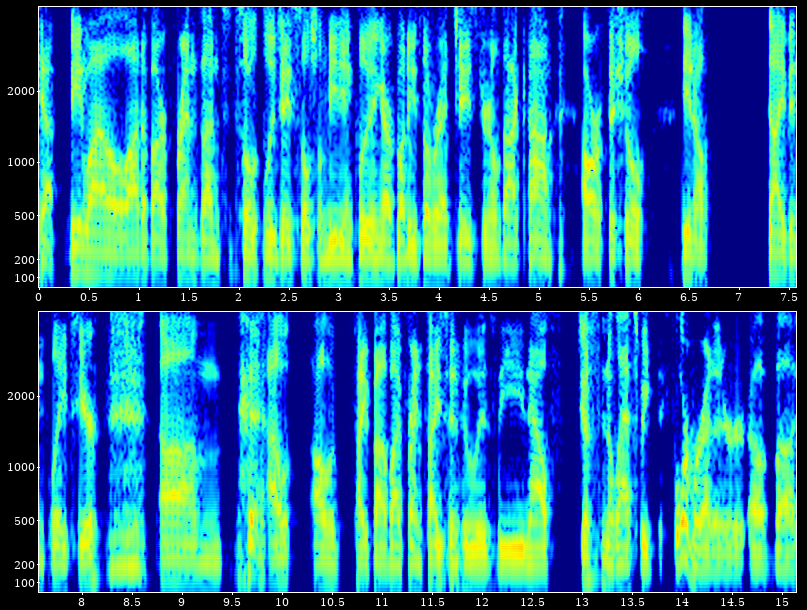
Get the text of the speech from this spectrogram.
Yeah. Meanwhile, a lot of our friends on so, Blue Jays social media, including our buddies over at jaysjournal.com, our official, you know, dive in place here. Um, I'll type out my friend Tyson, who is the now just in the last week the former editor of uh,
